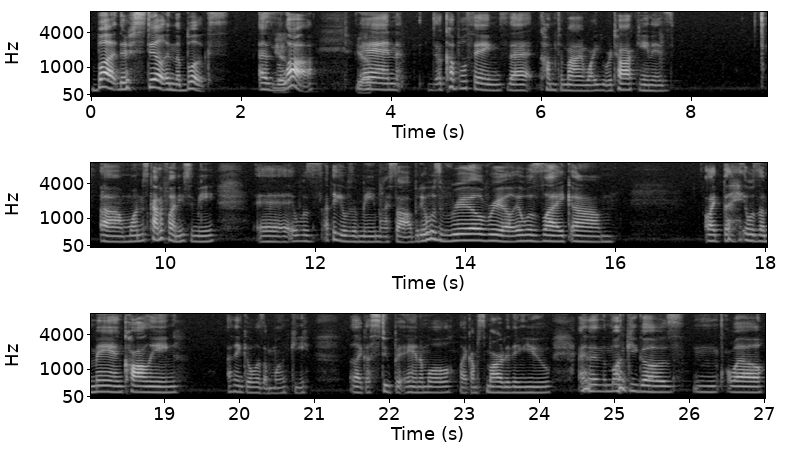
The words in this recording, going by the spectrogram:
But they're still in the books as the yep. law. Yep. And a couple things that come to mind while you were talking is um, one is kind of funny to me it was I think it was a meme I saw, but it was real, real. It was like um, like the it was a man calling, I think it was a monkey, like a stupid animal, like I'm smarter than you. And then the monkey goes, mm, Well,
